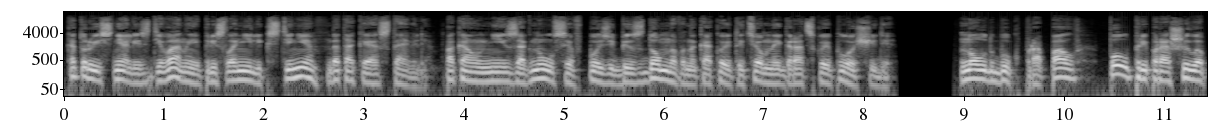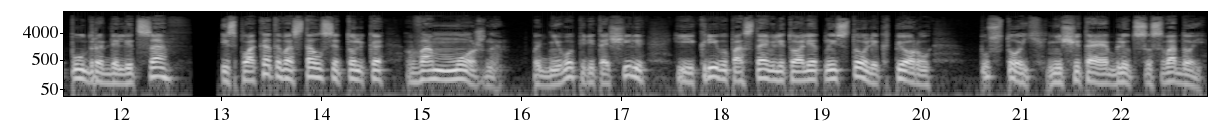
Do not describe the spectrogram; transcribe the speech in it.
который сняли с дивана и прислонили к стене, да так и оставили, пока он не изогнулся в позе бездомного на какой-то темной городской площади. Ноутбук пропал, пол припорошила пудра для лица, из плаката остался только «Вам можно», под него перетащили и криво поставили туалетный столик перл, пустой, не считая блюдца с водой.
